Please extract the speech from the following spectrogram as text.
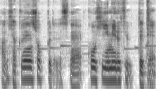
あの、100円ショップでですね、コーヒーミル機売ってて、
